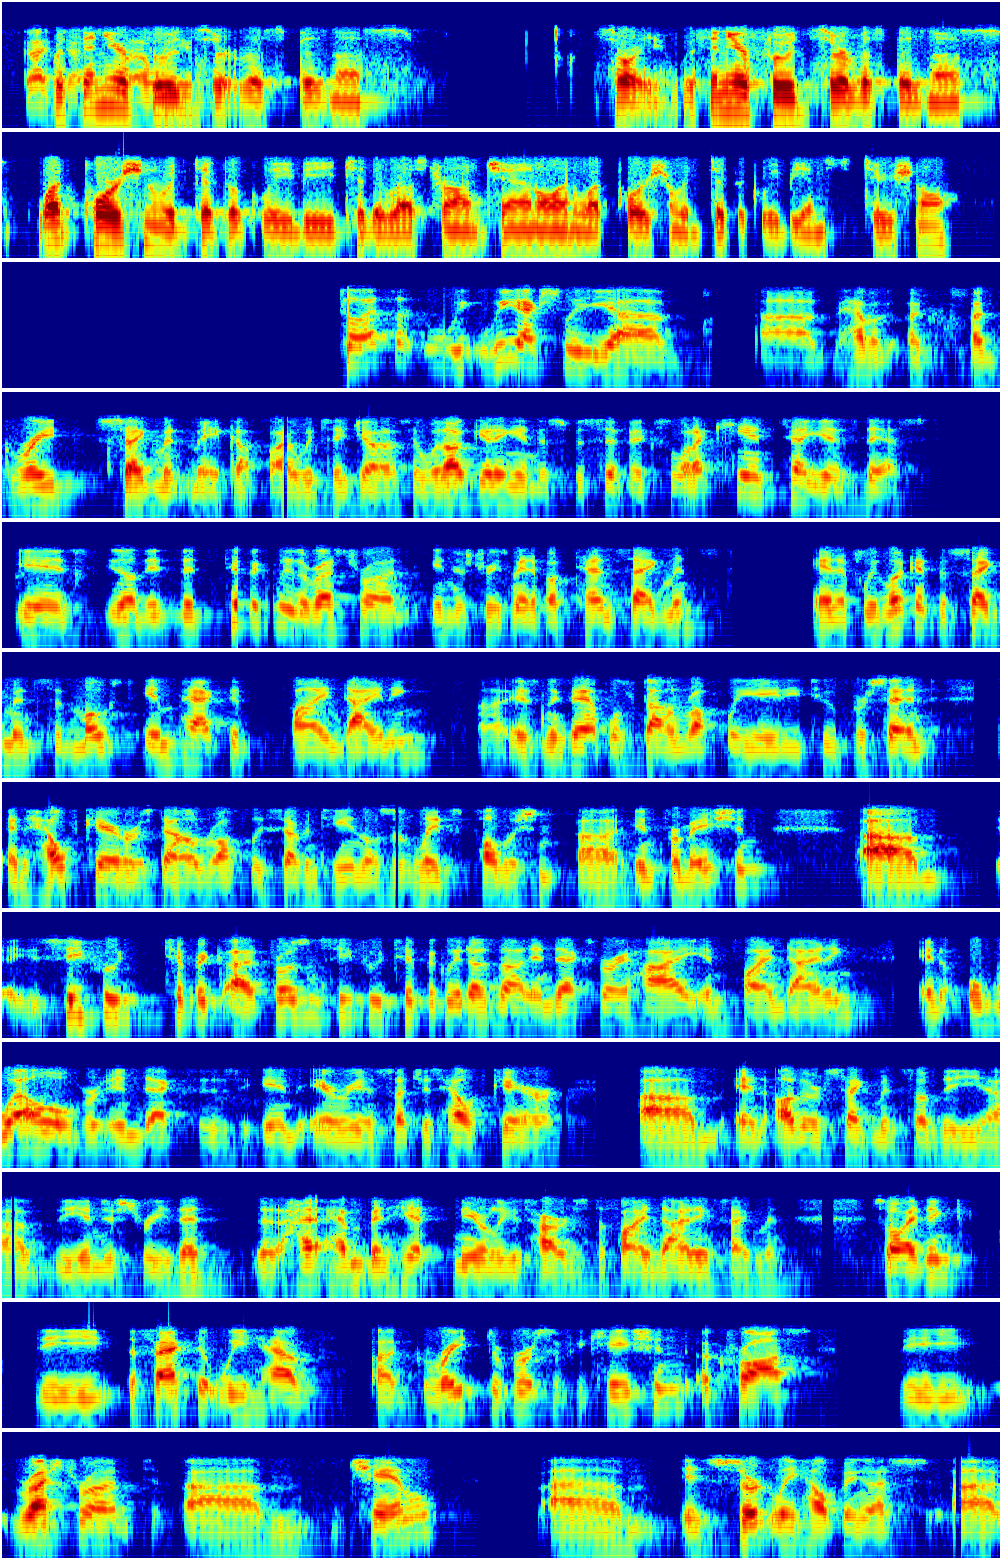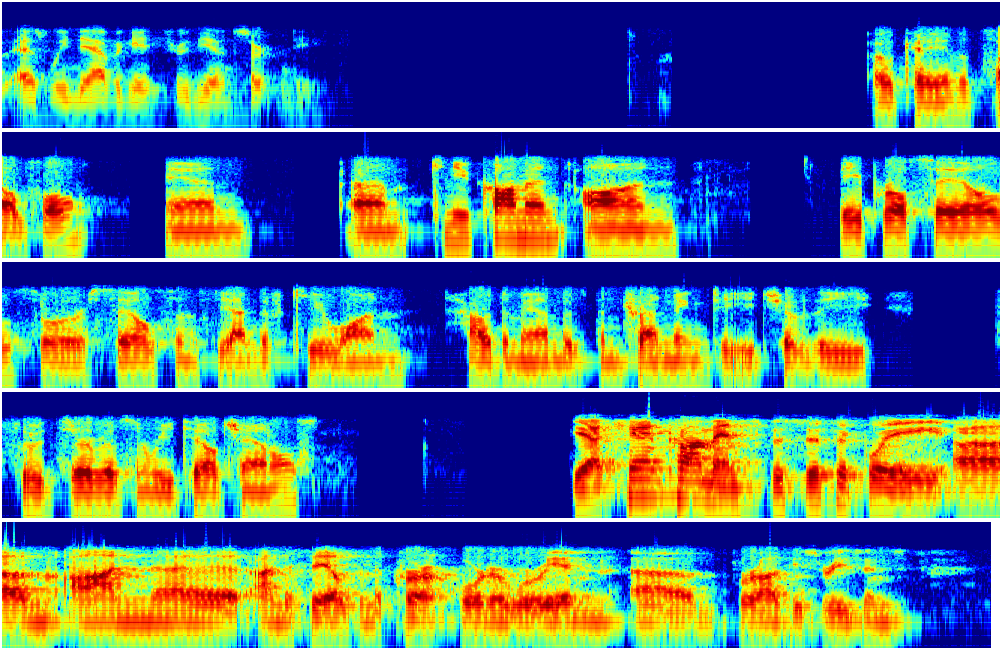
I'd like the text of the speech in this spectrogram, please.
Go ahead, Within your food service business, sorry, within your food service business, what portion would typically be to the restaurant channel and what portion would typically be institutional? So that's a, we we actually uh, uh, have a great segment makeup, I would say, Jonathan. Without getting into specifics, what I can tell you is this, is you know the, the, typically the restaurant industry is made up of 10 segments. And if we look at the segments that most impacted fine dining, Uh, as an example, is down roughly 82%, and healthcare is down roughly 17%. Those are the latest published uh, information. Um, uh, frozen seafood typically does not index very high in fine dining and well over-indexes in areas such as healthcare, um, and other segments of the industry that haven't been hit nearly as hard as the fine dining segment. So I think the fact that we have a great diversification across the restaurant um, channel is certainly helping us as we navigate through the uncertainty. Okay, that's helpful. And um, Can you comment on April sales or sales since the end of Q1, how demand has been trending to each of the food service and retail channels? Yeah, I can't comment specifically um, on uh, on the sales in the current quarter we're in for obvious reasons.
